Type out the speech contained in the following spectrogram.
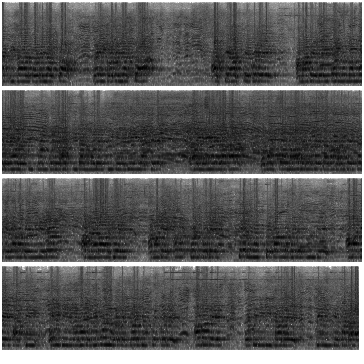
এক বিশাল পদযাত্রা, সেই পদযাত্রা আস্তে আস্তে করে আমাদের এই পনেরো নম্বর অতিক্রম করে হসপিটাল মোড়ের দিকে এগিয়ে যাচ্ছে। তাই এই এলাকার সমস্ত মা বোনদের দাদা ভাইদের কাছে আমাদের নিবেদন। আপনারা আসুন, আমাদের সমর্থন করেন চোর মুক্ত বাংলা গড়ে তুলতে আমাদের প্রার্থী অভিজিৎ বাবুকে বিপুল ভোটে জয়যুক্ত করে আমাদের প্রতিনিধি হিসাবে দিল্লিতে পাঠান।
